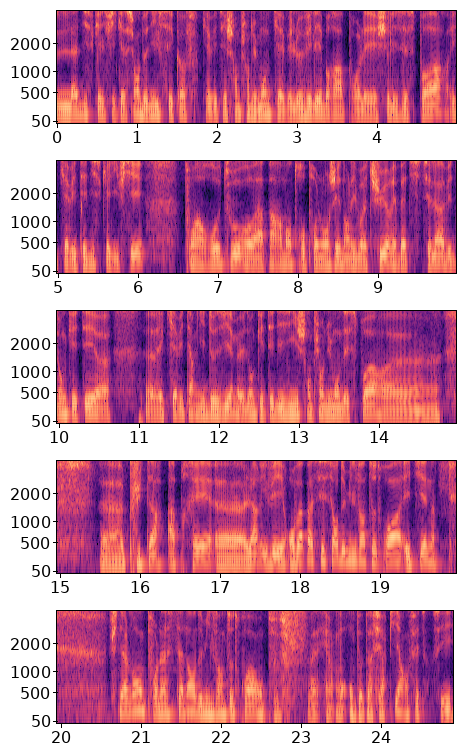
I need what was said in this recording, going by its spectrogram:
la disqualification de Nils Sekov, qui avait été champion du monde, qui avait levé les bras pour les, chez les espoirs et qui avait été disqualifié pour un retour apparemment trop prolongé dans les voitures. Et Battistella avait donc été. Euh, euh, qui avait terminé deuxième, avait donc été désigné champion du monde espoir euh, plus tard après l'arrivée. On va passer sur 2023, Étienne. Finalement, pour l'Astana en 2023, on peut, on, on, peut pas faire pire en fait. C'est,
